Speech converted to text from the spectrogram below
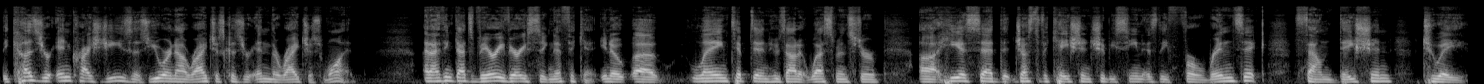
Because you're in Christ Jesus, you are now righteous because you're in the righteous one. And I think that's very, very significant. You know, uh, Lane Tipton, who's out at Westminster, uh, he has said that justification should be seen as the forensic foundation to a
